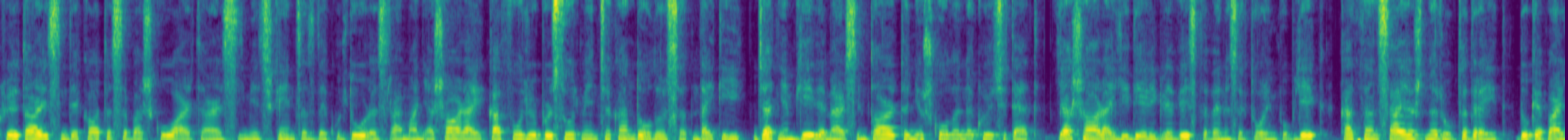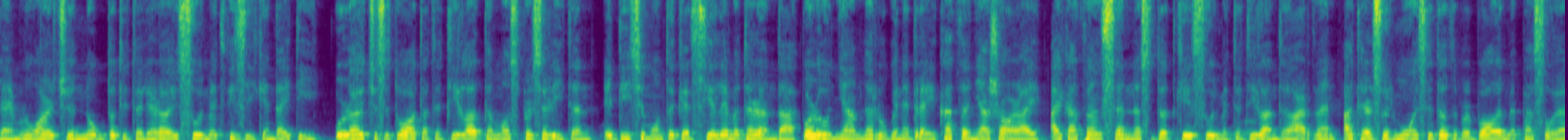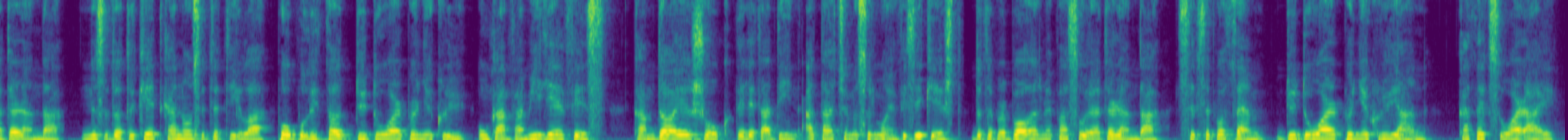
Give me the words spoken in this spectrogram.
Kryetari i Sindikatës së Bashkuar të Arsimit, Shkencës dhe Kulturës, Rrahman Jasharaj, ka folur për sulmin që ka ndodhur sot ndaj tij, gjatë një mbledhjeje me arsimtarë të një shkolle në kryeqytet. Jasharaj, lideri i grevistëve në sektorin publik, ka thënë se ai është në rrugë të drejtë, duke paralajmëruar që nuk do t'i tolerojë sulmet fizike ndaj tij. Uroj që situata të tilla të mos përsëriten. E di që mund të ketë sjellje më të rënda, por unë jam në rrugën e drejtë, ka thënë Jasharaj. Ai ka thënë se nëse do të ketë sulme të tilla në të ardhmen, atëherë sulmuesit do të përballen me pasoja të rënda. Nëse do të ketë kanosje të tilla, populli thotë dy duar për një kry. Unë kam familje e fis, kam dajë e shokë dhe le ta dinë ata që më sulmojnë fizikisht, do të përballen me pasoja të rënda, sepse po them, dy duar për një kry janë. ka theksuar ai.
